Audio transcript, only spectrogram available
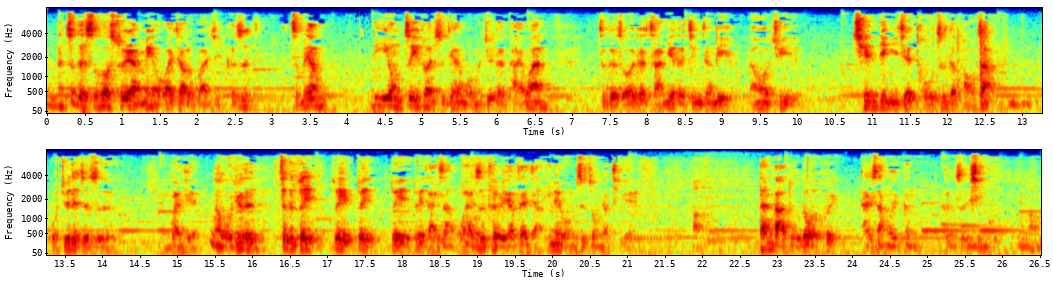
嗯那这个时候虽然没有外交的关系，可是怎么样利用这一段时间，我们觉得台湾这个所谓的产业的竞争力，然后去签订一些投资的保障，我觉得这是很关键。那我觉得这个对对对对对台商，我还是特别要再讲，因为我们是中小企业，啊，单打独斗会台商会更更是辛苦啊，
